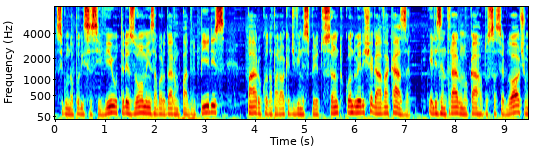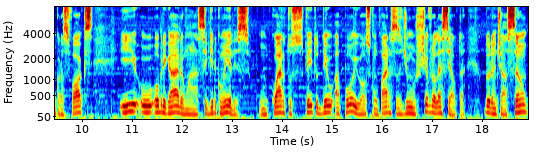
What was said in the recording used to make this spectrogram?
Segundo a Polícia Civil, três homens abordaram Padre Pires, pároco da paróquia Divino Espírito Santo, quando ele chegava à casa. Eles entraram no carro do sacerdote, um CrossFox, e o obrigaram a seguir com eles. Um quarto suspeito deu apoio aos comparsas de um Chevrolet Celta. Durante a ação,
